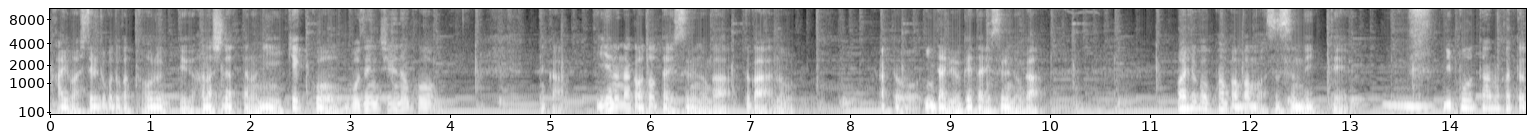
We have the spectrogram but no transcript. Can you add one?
あ、会話してるとことか撮るっていう話だったのに結構午前中のこうなんか家の中を撮ったりするのがとかあのあとインタビュー受けたりするのが割とこうパンパンパンパン進んでいってうん。リポーターの方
